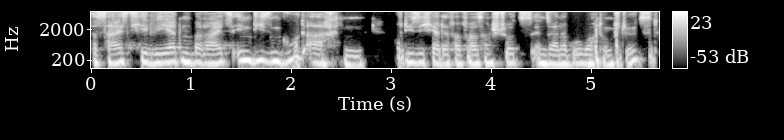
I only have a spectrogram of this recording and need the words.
Das heißt, hier werden bereits in diesen Gutachten, auf die sich ja der Verfassungsschutz in seiner Beobachtung stützt,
